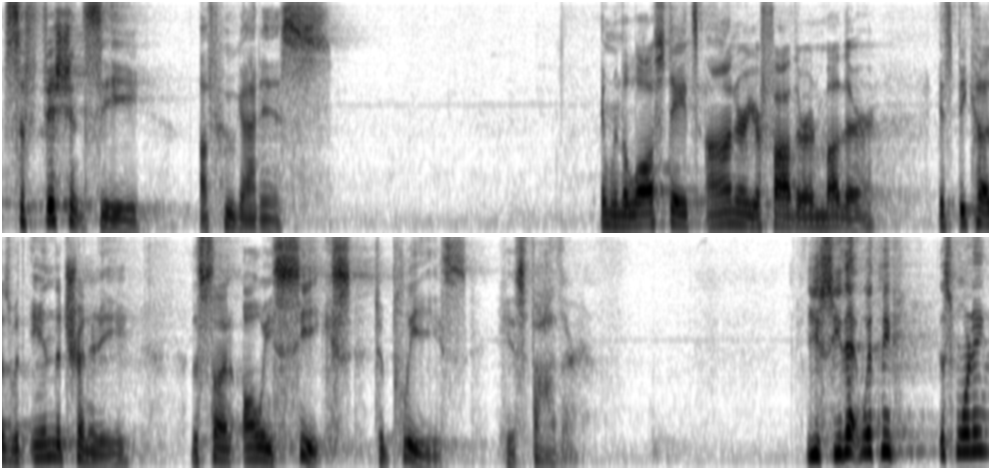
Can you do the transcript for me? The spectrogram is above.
sufficiency of who God is. And when the law states, honor your father and mother, it's because within the Trinity, the Son always seeks to please his Father. You see that with me, this morning?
